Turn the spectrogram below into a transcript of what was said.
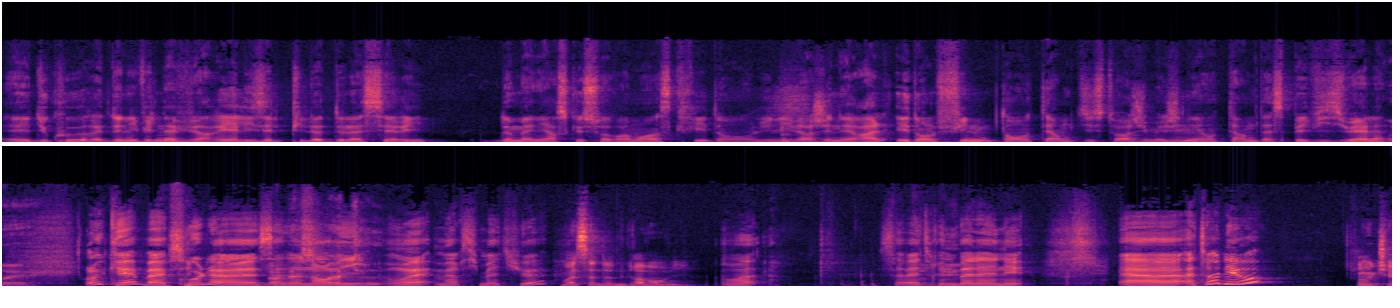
Et du coup, Denis Villeneuve il va réaliser le pilote de la série de manière à ce que ce soit vraiment inscrit dans l'univers général et dans le film, tant en termes d'histoire, j'imagine, et en termes d'aspect visuel. Ouais. Ok, bah Merci. cool, euh, ça Bah, donne merci, envie. Mathieu. Ouais, merci Mathieu. Moi, ça donne grave envie. Ouais, ça va être une bonne année. Euh, à toi, Léo? Ok.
